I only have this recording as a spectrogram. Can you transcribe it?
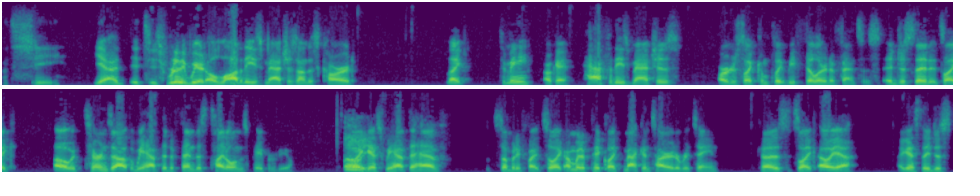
Let's see. Yeah, it's it's really weird. A lot of these matches on this card, like to me, okay, half of these matches are just like completely filler defenses. It just that it's like, oh, it turns out that we have to defend this title in this pay per view. Oh, So I yeah. guess we have to have somebody fight. So like I'm gonna pick like McIntyre to retain because it's like, oh yeah, I guess they just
